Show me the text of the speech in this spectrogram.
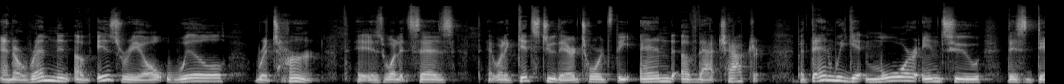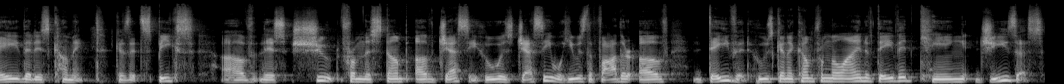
and a remnant of Israel will return, is what it says, what it gets to there towards the end of that chapter. But then we get more into this day that is coming because it speaks of this shoot from the stump of Jesse. Who was Jesse? Well, he was the father of David. Who's going to come from the line of David? King Jesus.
